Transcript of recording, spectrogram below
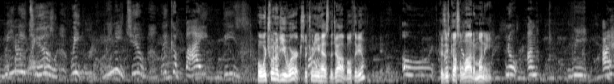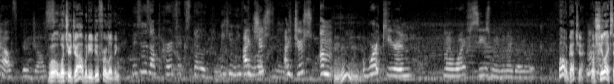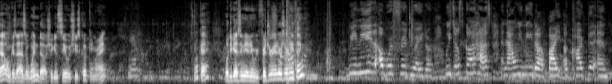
We need two. We we need two. We could buy these. Well, which one of you works? Which one of you has the job? Both of you? Oh. Because these um, cost a lot of money. No, um, we. I have their jobs. Well, what's your job? What do you do for a living? This is a perfect stove. We can even. I just, I just um Mm. work here, and my wife sees me when I go to work. Oh, gotcha. Well, she likes that one because it has a window. She can see what she's cooking, right? Yeah. Okay. Well, do you guys need any refrigerators or anything? We a refrigerator. We just got a house, and now we need to buy a carpet and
